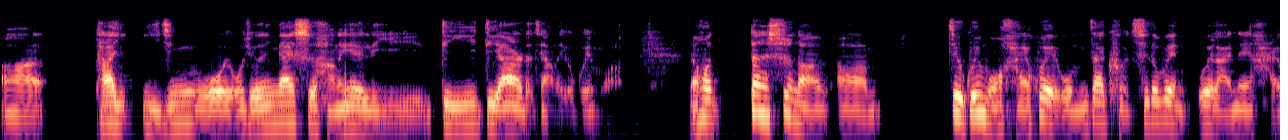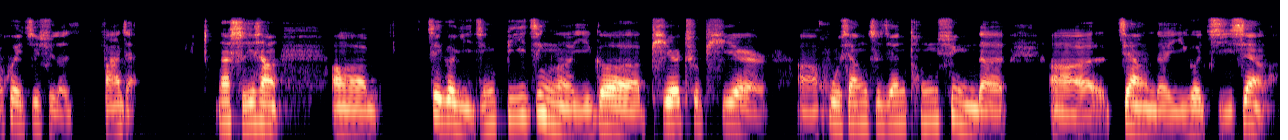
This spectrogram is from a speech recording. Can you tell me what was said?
啊，它已经我我觉得应该是行业里第一、第二的这样的一个规模了。然后，但是呢，啊，这个规模还会，我们在可期的未未来内还会继续的发展。那实际上，呃，这个已经逼近了一个 peer to peer 啊，互相之间通讯的啊这样的一个极限了。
